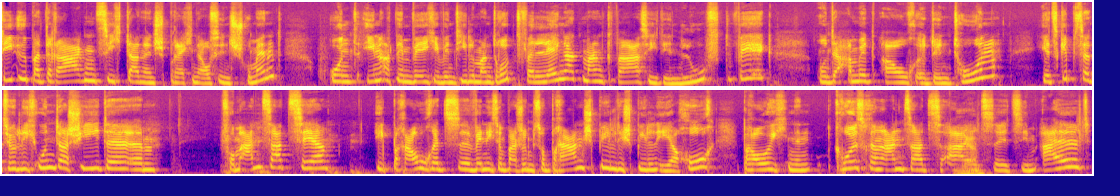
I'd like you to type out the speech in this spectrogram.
Die übertragen sich dann entsprechend aufs Instrument. Und je nachdem, welche Ventile man drückt, verlängert man quasi den Luftweg und damit auch äh, den Ton. Jetzt gibt es natürlich Unterschiede ähm, vom Ansatz her. Ich brauche jetzt, äh, wenn ich zum Beispiel im Sopran spiele, die spielen eher hoch, brauche ich einen größeren Ansatz als ja. jetzt im Alt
